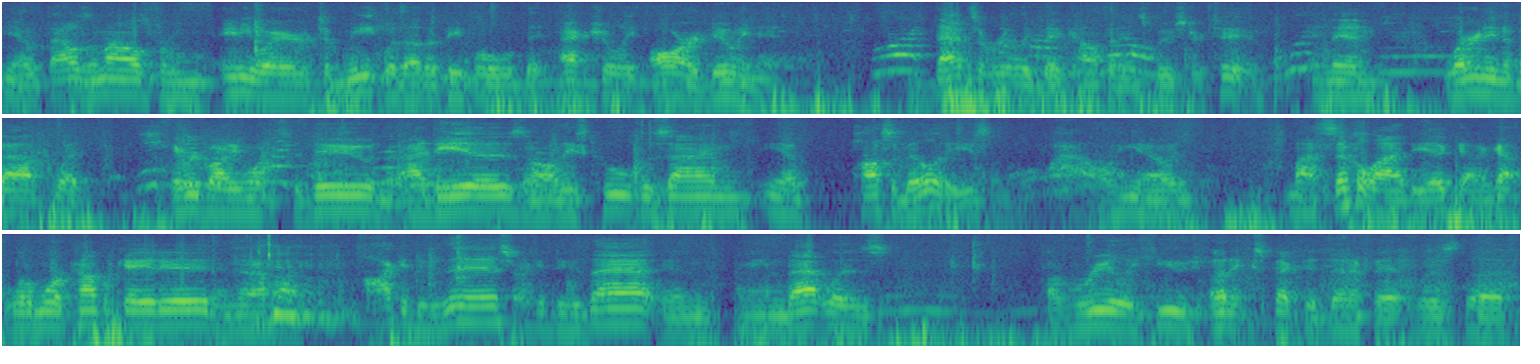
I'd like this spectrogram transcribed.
you know a thousand miles from anywhere to meet with other people that actually are doing it that's a really big confidence booster too. And then learning about what everybody wants to do and their ideas and all these cool design, you know, possibilities. I'm like, wow, you know, and my simple idea kind of got a little more complicated, and then I'm like, oh, I could do this or I could do that, and I mean that was a really huge unexpected benefit was the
